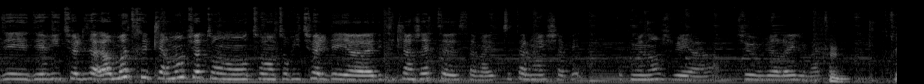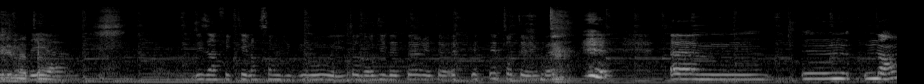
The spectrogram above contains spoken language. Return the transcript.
des, des rituels. Alors, moi, très clairement, tu vois, ton, ton, ton rituel des, euh, des petites lingettes, euh, ça m'a totalement échappé. Donc maintenant, je vais, euh, je vais ouvrir l'œil le matin. Tous les matins. désinfecter l'ensemble du bureau et ton ordinateur et, ton téléphone. Non,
